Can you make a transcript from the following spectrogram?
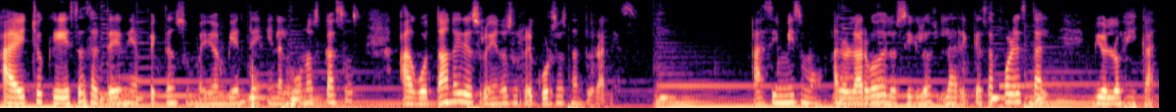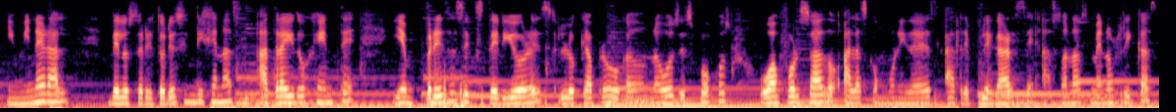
ha hecho que éstas alteren y afecten su medio ambiente, en algunos casos agotando y destruyendo sus recursos naturales. Asimismo, a lo largo de los siglos, la riqueza forestal, biológica y mineral de los territorios indígenas ha traído gente y empresas exteriores, lo que ha provocado nuevos despojos o ha forzado a las comunidades a replegarse a zonas menos ricas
